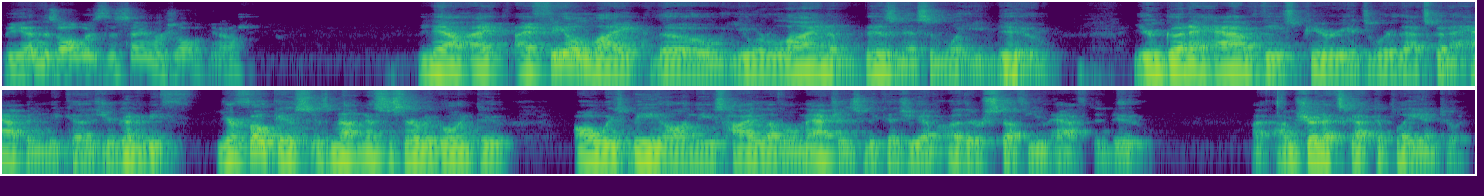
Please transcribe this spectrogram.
the end is always the same result, you know. Now, I, I feel like though your line of business and what you do, you're going to have these periods where that's going to happen because you're going to be your focus is not necessarily going to always be on these high level matches because you have other stuff you have to do. I, am sure that's got to play into it.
